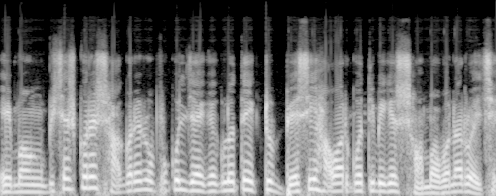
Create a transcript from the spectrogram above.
এবং বিশেষ করে সাগরের উপকূল জায়গাগুলোতে একটু বেশি হাওয়ার গতিবেগের সম্ভাবনা রয়েছে।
